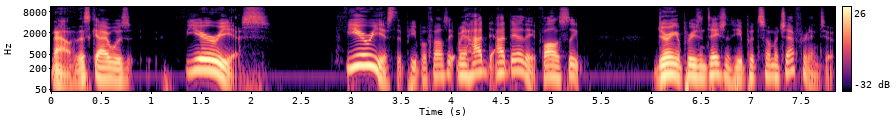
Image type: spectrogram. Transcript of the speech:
Now, this guy was furious, furious that people fell asleep. I mean, how, how dare they fall asleep during a presentation that he put so much effort into?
